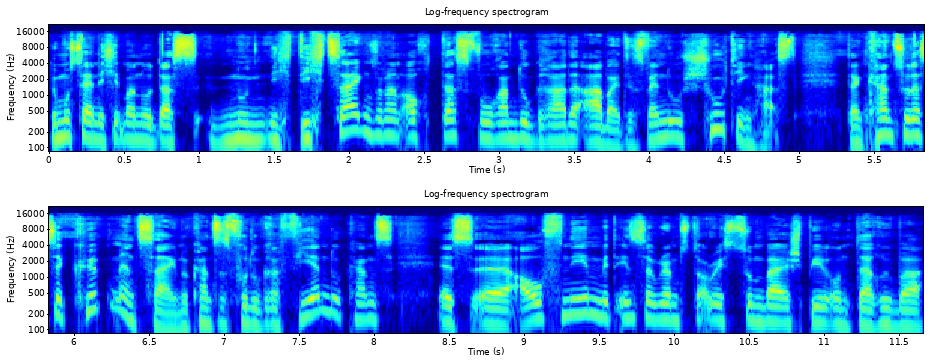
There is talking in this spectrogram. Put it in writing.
Du musst ja nicht immer nur das, nun nicht dich zeigen, sondern auch das, woran du gerade arbeitest. Wenn du Shooting hast, dann kannst du das Equipment zeigen. Du kannst es fotografieren, du kannst es äh, aufnehmen mit Instagram Stories zum Beispiel und darüber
